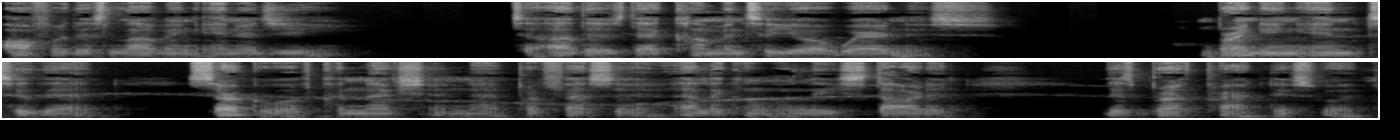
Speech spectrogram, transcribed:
offer this loving energy to others that come into your awareness, bringing into that circle of connection that Professor eloquently started this breath practice with.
